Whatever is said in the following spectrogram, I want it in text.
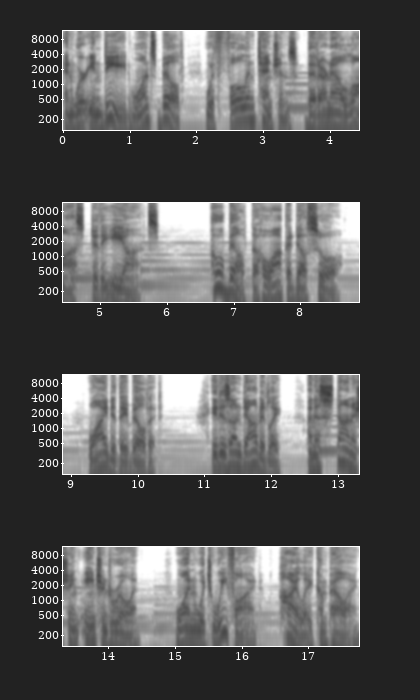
and were indeed once built with full intentions that are now lost to the eons. Who built the Huaca del Sul? Why did they build it? It is undoubtedly an astonishing ancient ruin one which we find highly compelling.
